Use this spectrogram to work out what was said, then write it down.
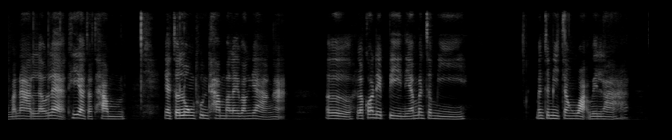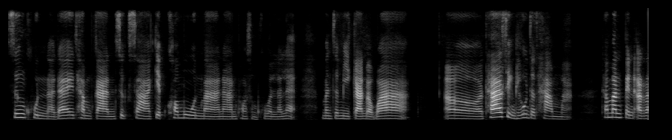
นมานานแล้วแหละที่อยากจะทำ อยากจะลงทุนทำอะไรบางอย่างอะ่ะ เออ แล้วก็ในปีนี้มันจะมี มันจะมีจังหวะเวลา ซึ่งคุณนะได้ทำการศึกษาเก็บข้อมูลมานานพอสมควรแล้วแหละ มันจะมีการแบบว่า เอ่อ ถ้าสิ่งที่คุณจะทำอะ ถ้ามันเป็นอะไร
